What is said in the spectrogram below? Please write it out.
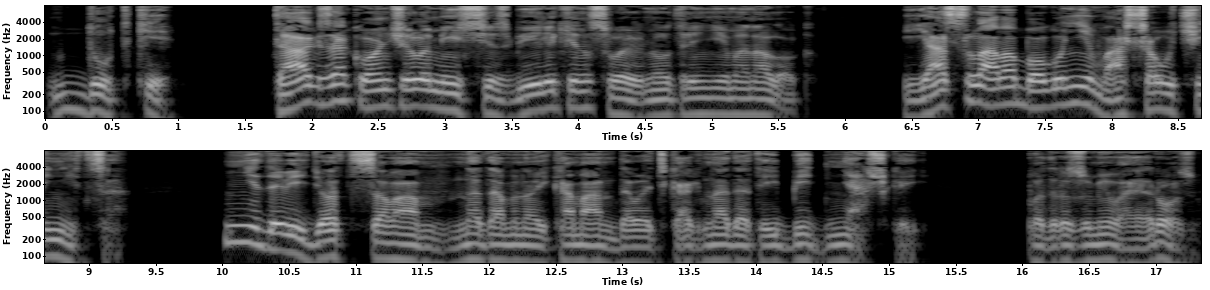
дудки. Так закончила миссис Билликин свой внутренний монолог. Я, слава богу, не ваша ученица. Не доведется вам надо мной командовать, как над этой бедняжкой подразумевая розу.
